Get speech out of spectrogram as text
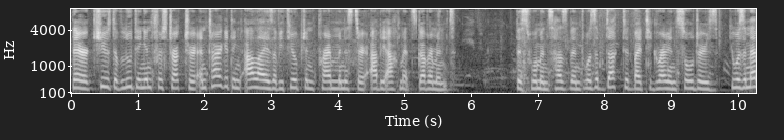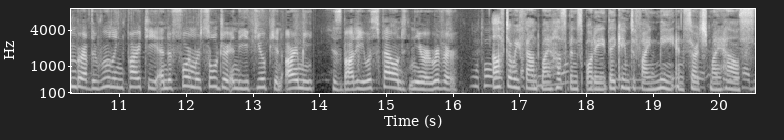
They're accused of looting infrastructure and targeting allies of Ethiopian Prime Minister Abiy Ahmed's government. This woman's husband was abducted by Tigrayan soldiers. He was a member of the ruling party and a former soldier in the Ethiopian army. His body was found near a river. After we found my husband's body, they came to find me and searched my house.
